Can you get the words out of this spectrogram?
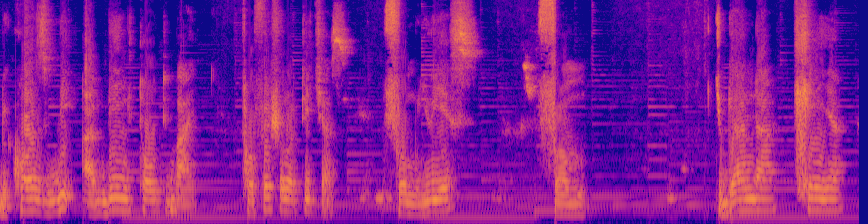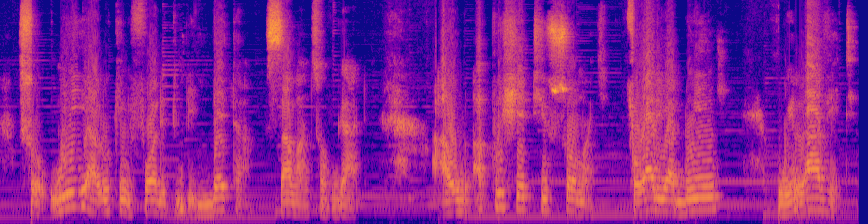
because we are being taught by professional teachers from US, from Uganda, Kenya. So we are looking forward to be better servants of God. I would appreciate you so much for what you are doing. We love it.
